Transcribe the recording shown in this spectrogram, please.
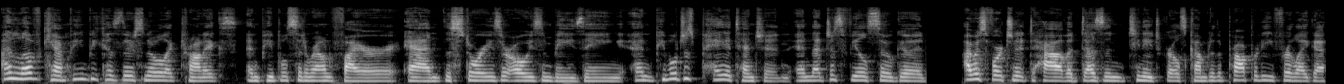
I love camping because there's no electronics and people sit around fire and the stories are always amazing and people just pay attention and that just feels so good. I was fortunate to have a dozen teenage girls come to the property for like a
